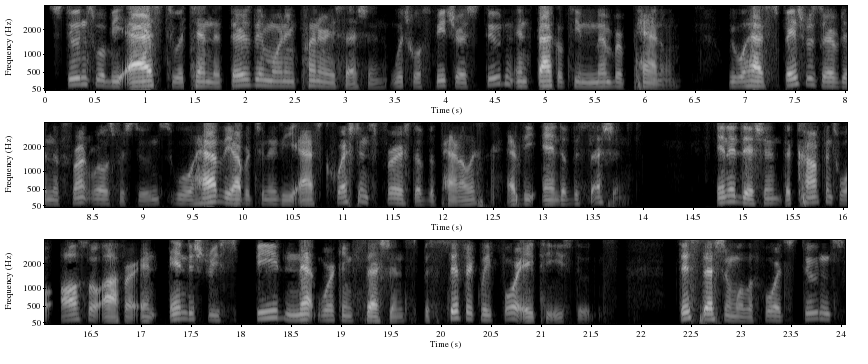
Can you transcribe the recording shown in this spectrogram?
students will be asked to attend the Thursday morning plenary session, which will feature a student and faculty member panel. We will have space reserved in the front rows for students who will have the opportunity to ask questions first of the panelists at the end of the session. In addition, the conference will also offer an industry speed networking session specifically for ATE students. This session will afford students,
